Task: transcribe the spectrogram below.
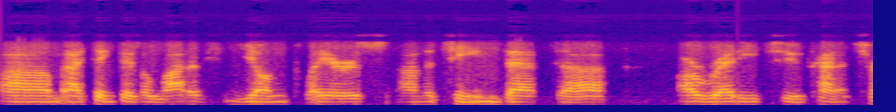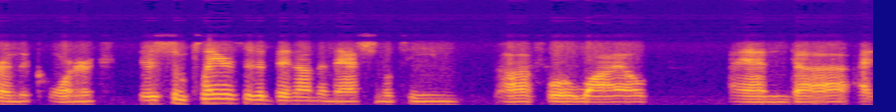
Um, I think there's a lot of young players on the team that uh, are ready to kind of turn the corner. There's some players that have been on the national team uh, for a while, and uh, I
